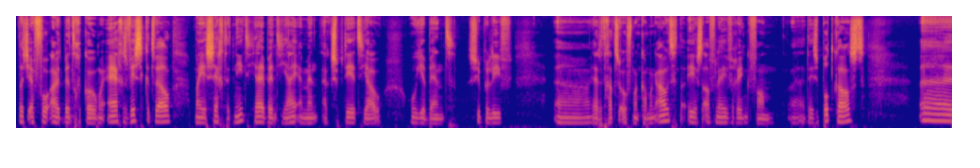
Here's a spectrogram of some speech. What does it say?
dat je ervoor uit bent gekomen. Ergens wist ik het wel, maar je zegt het niet. Jij bent jij en men accepteert jou hoe je bent. Super lief. Uh, ja, dit gaat dus over mijn coming out, de eerste aflevering van uh, deze podcast. Uh,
